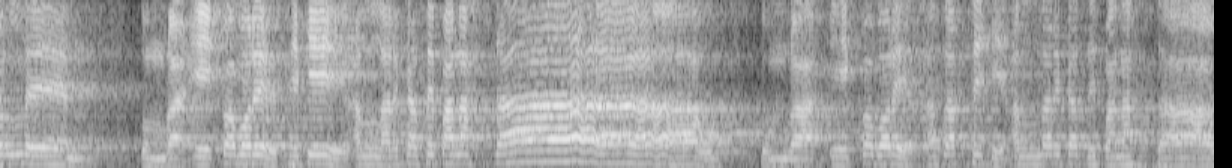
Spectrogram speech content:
বললেন, তোমরা এই কবরের থেকে আল্লাহর কাছে পানাহ চাও। তোমরা এই কবরের আজাব থেকে আল্লাহর কাছে পানাহ চাও।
